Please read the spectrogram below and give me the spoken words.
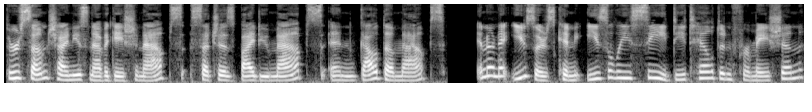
Through some Chinese navigation apps, such as Baidu Maps and Gaode Maps, internet users can easily see detailed information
